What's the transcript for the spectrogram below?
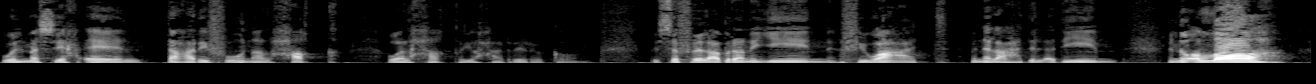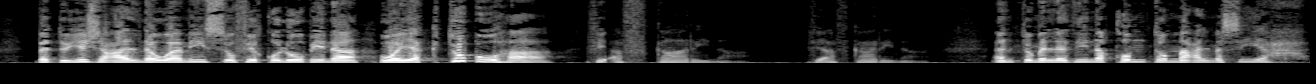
والمسيح قال تعرفون الحق. والحق يحرركم. بسفر العبرانيين في وعد من العهد القديم إنه الله بده يجعل نواميسه في قلوبنا ويكتبها في أفكارنا. في أفكارنا. أنتم الذين قمتم مع المسيح.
